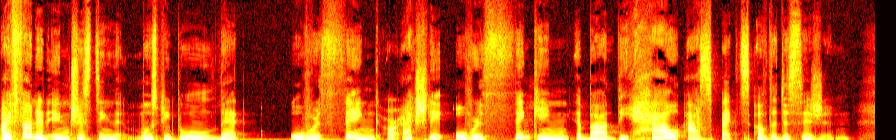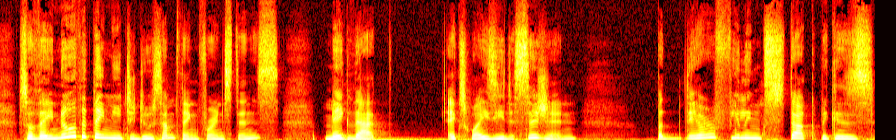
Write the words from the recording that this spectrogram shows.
I found it interesting that most people that overthink are actually overthinking about the how aspects of the decision. So they know that they need to do something, for instance, make that XYZ decision, but they're feeling stuck because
